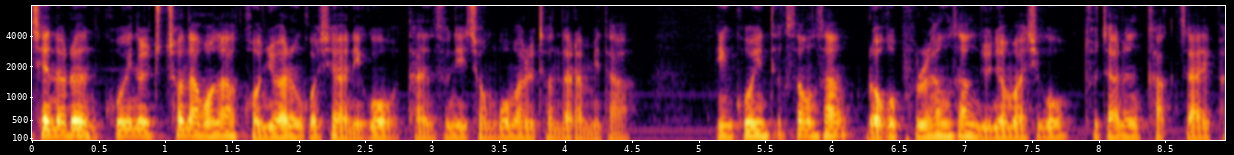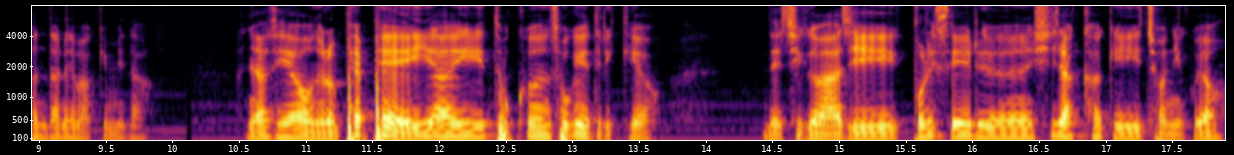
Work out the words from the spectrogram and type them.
채널은 코인을 추천하거나 권유하는 것이 아니고 단순히 정보만을 전달합니다. 민코인 특성상 러그풀을 항상 유념하시고 투자는 각자의 판단에 맡깁니다. 안녕하세요. 오늘은 페페 AI 토큰 소개해 드릴게요. 네, 지금 아직 프리세일은 시작하기 전이고요.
